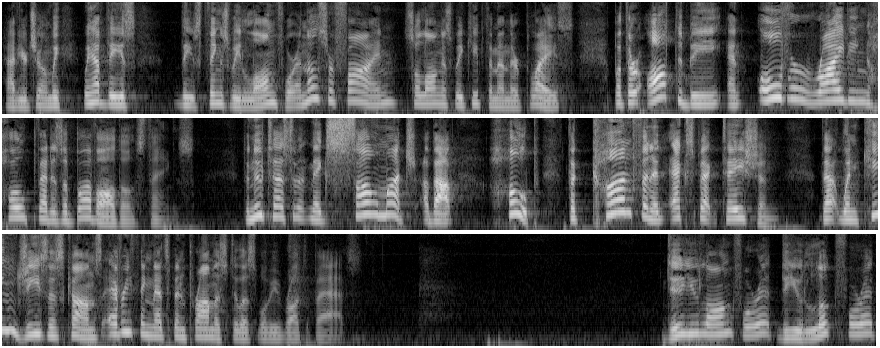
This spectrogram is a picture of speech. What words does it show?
have your children. We, we have these, these things we long for, and those are fine so long as we keep them in their place. But there ought to be an overriding hope that is above all those things. The New Testament makes so much about hope, the confident expectation that when King Jesus comes, everything that's been promised to us will be brought to pass. Do you long for it? Do you look for it?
